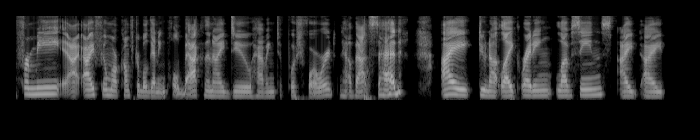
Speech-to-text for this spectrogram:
for me, I, I, feel more comfortable getting pulled back than I do having to push forward. Now that said, I do not like writing love scenes. I I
